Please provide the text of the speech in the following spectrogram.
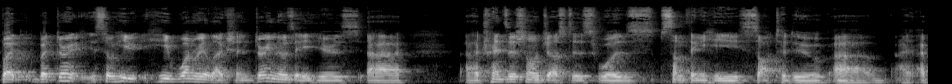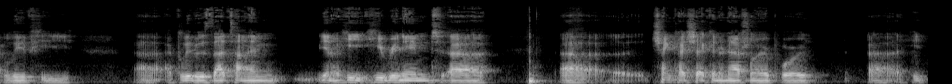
But but during so he he won re-election during those eight years. Uh, uh, transitional justice was something he sought to do. Um, I, I, believe he, uh, I believe it was that time. You know, he he renamed uh, uh, Chiang Kai-shek International Airport. Uh, he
